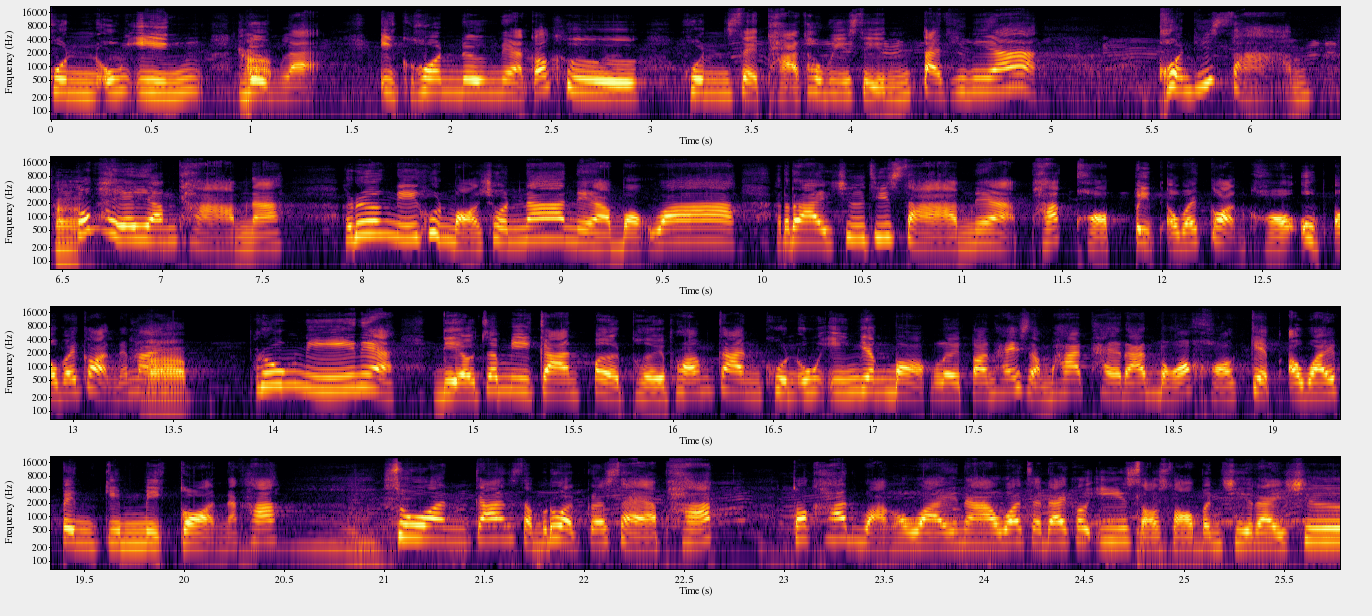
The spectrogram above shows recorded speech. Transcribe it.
คุณอุ้งอิงครับหนึ่งแหละ อีกคนนึงเนี่ยก็คือคุณเศรษฐาทวีสิน แต่ทีเนี้ยคนที่ 3 ก็พยายามถามนะเรื่องนี้คุณหมอชนน่านเนี่ยบอกว่ารายชื่อที่3เนี่ยพักขอปิดเอาไว้ก่อนขออุบเอาไว้ก่อนได้ไหมครับ พรุ่งนี้เนี่ยเดี๋ยวจะมีการเปิดเผยพร้อมกันคุณอุ้งอิงยังบอกเลยตอนให้สัมภาษณ์ไทยรัฐบอกว่าขอเก็บเอาไว้เป็นกิมมิกก่อนนะคะ ส่วนการสำรวจกระแสพักก็คาดหวังเอาไว้นะ ว่าจะได้เก้าอี้สสบัญชีรายชื่อ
